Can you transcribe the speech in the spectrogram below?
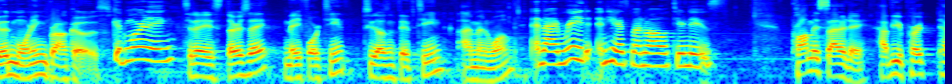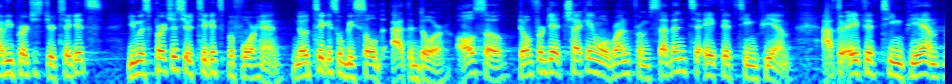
Good morning, Broncos. Good morning. Today is Thursday, May 14th, 2015. I'm Manuel. And I'm Reed, and here's Manuel with your news. Prom is Saturday. Have you, per- have you purchased your tickets? You must purchase your tickets beforehand. No tickets will be sold at the door. Also, don't forget check-in will run from 7 to 8:15 p.m. After 8:15 p.m.,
